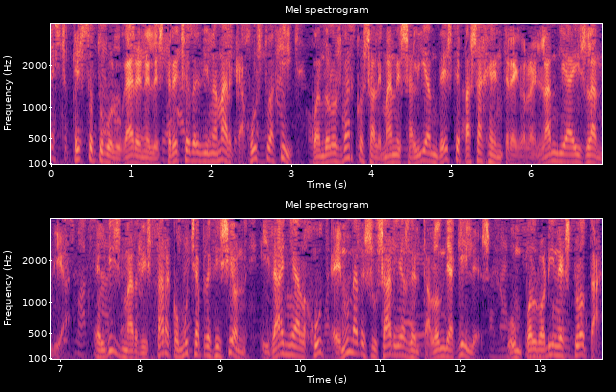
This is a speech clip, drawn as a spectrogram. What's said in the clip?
Esto tuvo lugar en el estrecho de Dinamarca, justo aquí, cuando los barcos alemanes salían de este pasaje entre Groenlandia e Islandia. El Bismarck dispara con mucha precisión y daña al Hood en una de sus áreas del talón de Aquiles. Un polvorín explota,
